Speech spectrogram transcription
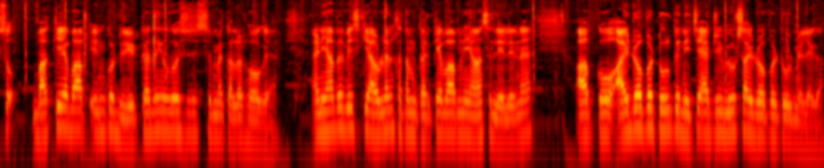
सो so, बाकी अब आप इनको डिलीट कर देंगे क्योंकि इस हिस्से में कलर हो गया एंड यहाँ पे भी इसकी आउटलाइन ख़त्म करके अब आपने यहाँ से ले लेना है. आपको आई ड्रॉपर टूल के नीचे एट्रीब्यूट्स आई ड्रॉपर टूल मिलेगा.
